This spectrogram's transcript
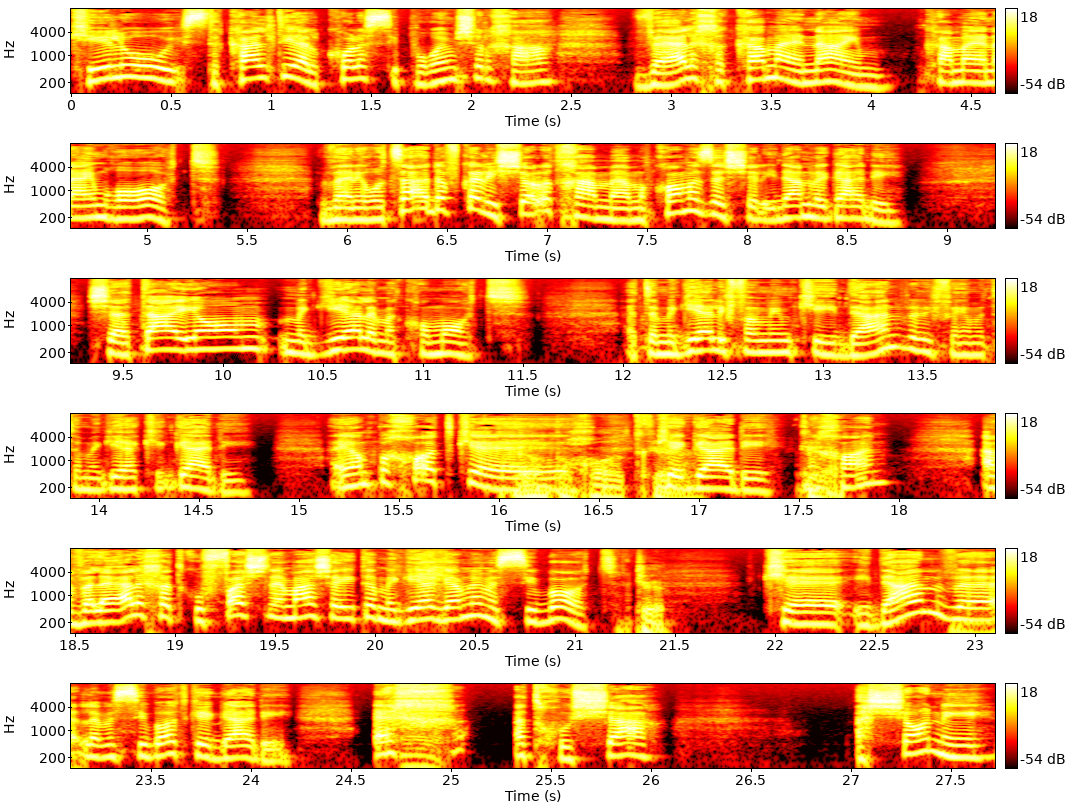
כאילו הסתכלתי על כל הסיפורים שלך, והיה לך כמה עיניים, כמה עיניים רואות. ואני רוצה דווקא לשאול אותך מהמקום הזה של עידן וגדי, שאתה היום מגיע למקומות. אתה מגיע לפעמים כעידן ולפעמים אתה מגיע כגדי. היום פחות, כ... היום פחות, כן. כגדי, כן. נכון? אבל היה לך תקופה שלמה שהיית מגיע גם למסיבות. כן. כעידן ולמסיבות כגדי. איך התחושה, השוני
